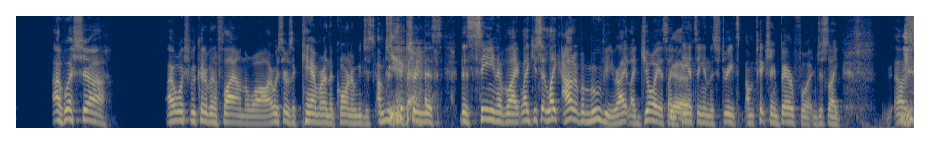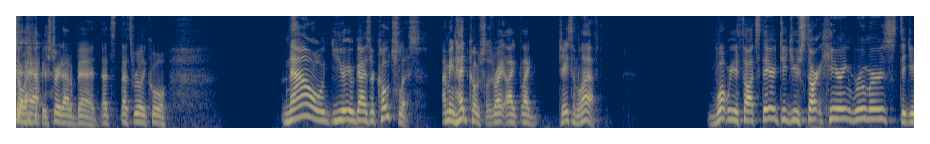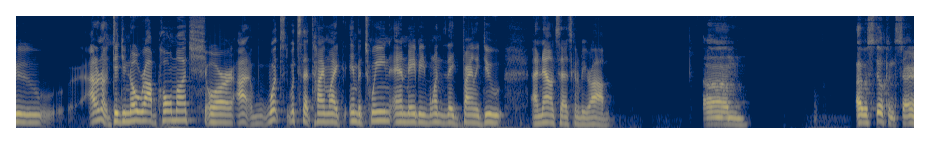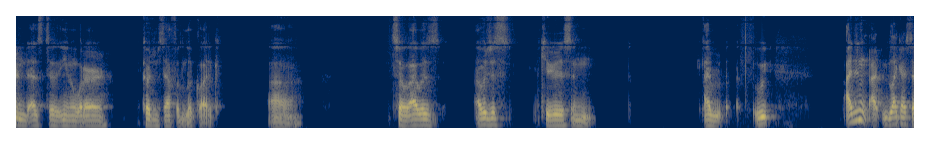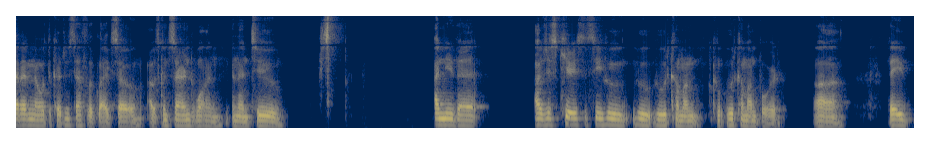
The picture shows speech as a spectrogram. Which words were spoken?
I wish, uh, I wish we could have been a fly on the wall. I wish there was a camera in the corner. We could just, I'm just Yeah. picturing this, this scene of like, like you said, like out of a movie, right? Like joyous, like Yeah. dancing in the streets. I'm picturing barefoot and just like, oh, I was so happy, straight out of bed. That's that's really cool. Now you, you guys are coachless. I mean, head coachless, right? Like like Jason left. What were your thoughts there? Did you start hearing rumors? Did you, I don't know, did you know Rob Koll much, or uh, what's what's that time like in between, and maybe when they finally do announce that it's going to be Rob? Um, I was still concerned as to you know what our coaching staff would look like. Uh, so I was I was just curious, and I we I didn't I, like I said I didn't know what the coaching staff looked like, so I was concerned one, and then two. I knew that I was just curious to see who who who would come on who would come on board. Uh, they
